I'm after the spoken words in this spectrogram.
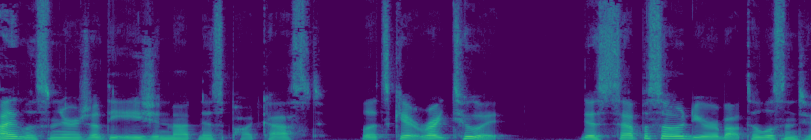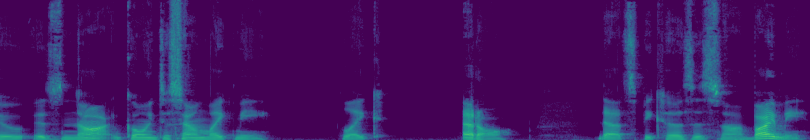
Hi, listeners of the Asian Madness podcast. Let's get right to it. This episode you're about to listen to is not going to sound like me. Like, at all. That's because it's not by me.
